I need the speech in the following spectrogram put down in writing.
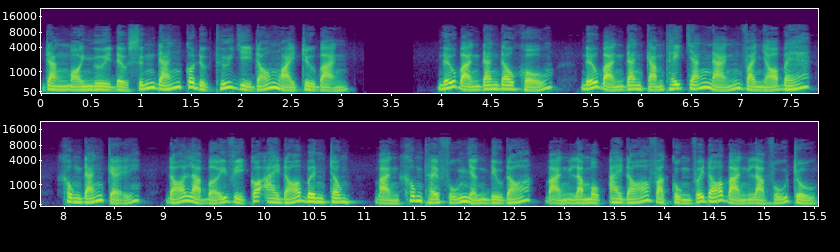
rằng mọi người đều xứng đáng có được thứ gì đó ngoại trừ bạn. Nếu bạn đang đau khổ, nếu bạn đang cảm thấy chán nản và nhỏ bé, không đáng kể, đó là bởi vì có ai đó bên trong, bạn không thể phủ nhận điều đó, bạn là một ai đó và cùng với đó bạn là vũ trụ.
